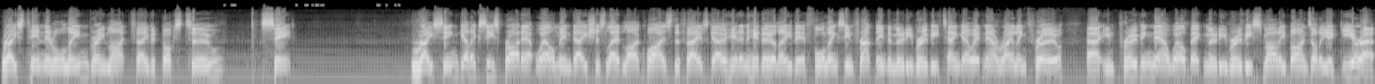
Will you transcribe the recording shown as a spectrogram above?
Race 10, they're all in. Green light, favourite box 2. Set. Racing, Galaxy Sprite out well, Mendacious Lad likewise. The faves go head and head early. They're four lengths in front then to Moody Ruby. Tango Et now railing through. Uh, improving now well back Moody Ruby, Smiley binds Ollie Agira.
